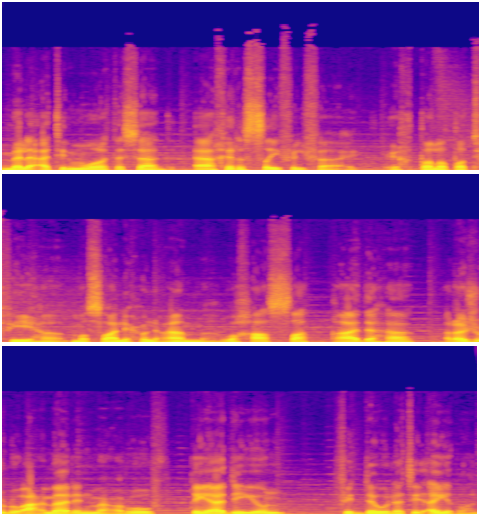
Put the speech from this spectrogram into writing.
ملأت المواتسات آخر الصيف الفائت. اختلطت فيها مصالح عامة وخاصة قادها رجل أعمال معروف قيادي في الدولة أيضا.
